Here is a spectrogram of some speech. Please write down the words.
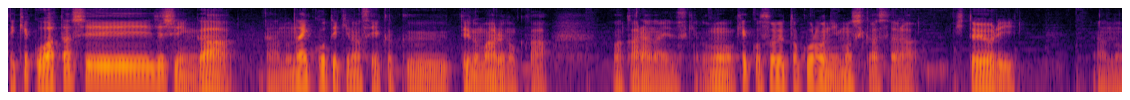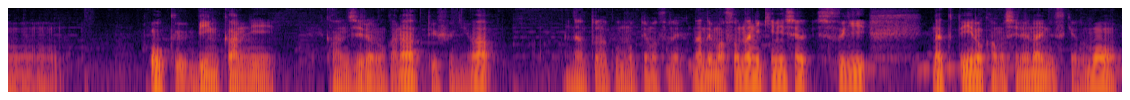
で結構私自身があの内向的な性格っていうのもあるのかわからないですけども結構そういうところにもしかしたら人よりあの多く敏感に感じるのかなっていうふうにはなんとなく思ってますね。なんでまあそんなに気にしすぎなくていいのかもしれないんですけども、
